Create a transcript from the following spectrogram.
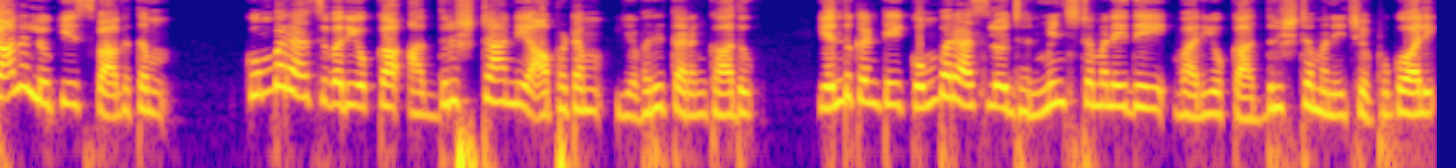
ఛానల్లోకి స్వాగతం. కుంభరాశి వారి యొక్క అదృష్టాన్ని ఆపటం ఎవరి తరం కాదు. ఎందుకంటే కుంభరాశిలో జన్మించటమనేది వారి యొక్క అదృష్టమని చెప్పుకోవాలి.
